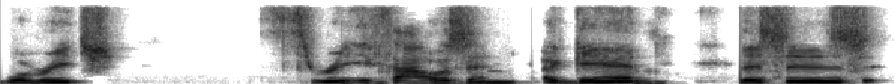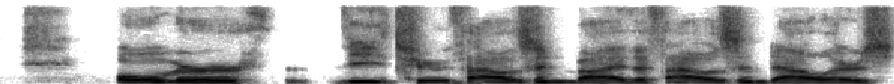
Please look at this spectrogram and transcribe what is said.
will reach 3000 again this is over the 2000 by the $1000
